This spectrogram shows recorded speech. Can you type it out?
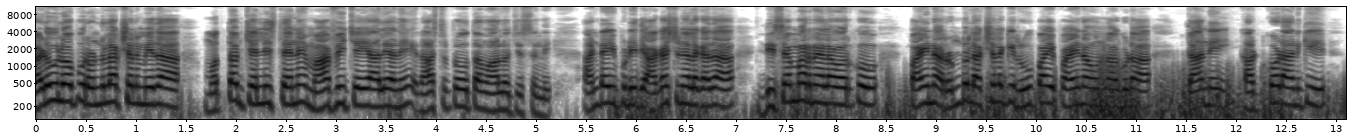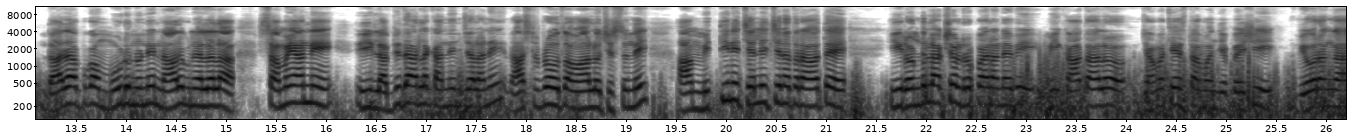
గడువులోపు రెండు లక్షల మీద మొత్తం చెల్లిస్తేనే మాఫీ చేయాలి అని రాష్ట్ర ప్రభుత్వం ఆలోచిస్తుంది. అంటే ఇప్పుడు ఇది ఆగస్టు నెల కదా డిసెంబర్ నెల వరకు పైన రెండు లక్షలకి రూపాయి పైన ఉన్నా కూడా దాన్ని కట్టుకోవడానికి దాదాపుగా మూడు నుండి నాలుగు నెలల సమయాన్ని ఈ లబ్ధిదారులకు అందించాలని రాష్ట్ర ప్రభుత్వం ఆలోచిస్తుంది. ఆ మిత్తిని చెల్లించిన తర్వాతే ఈ రెండు లక్షల రూపాయలు అనేవి మీ ఖాతాలో జమ చేస్తామని చెప్పేసి వివరంగా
